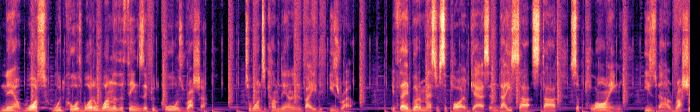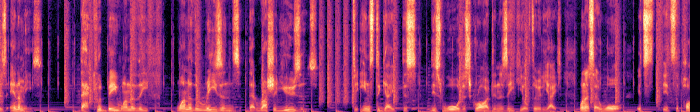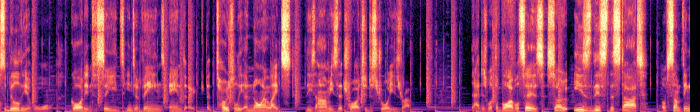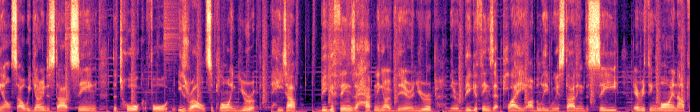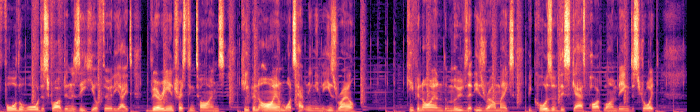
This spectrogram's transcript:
Now, what would cause? What are one of the things that could cause Russia to want to come down and invade Israel? If they've got a massive supply of gas and they start start supplying is uh, Russia's enemies, that could be one of the one of the reasons that Russia uses to instigate this this war described in Ezekiel 38. When I say war, it's it's the possibility of war. God intercedes, intervenes, and uh, totally annihilates these armies that try to destroy Israel. That is what the Bible says. So, is this the start of something else? Are we going to start seeing the talk for Israel supplying Europe heat up? Bigger things are happening over there in Europe. There are bigger things at play. I believe we're starting to see everything line up for the war described in Ezekiel 38. Very interesting times. Keep an eye on what's happening in Israel. Keep an eye on the moves that Israel makes because of this gas pipeline being destroyed.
